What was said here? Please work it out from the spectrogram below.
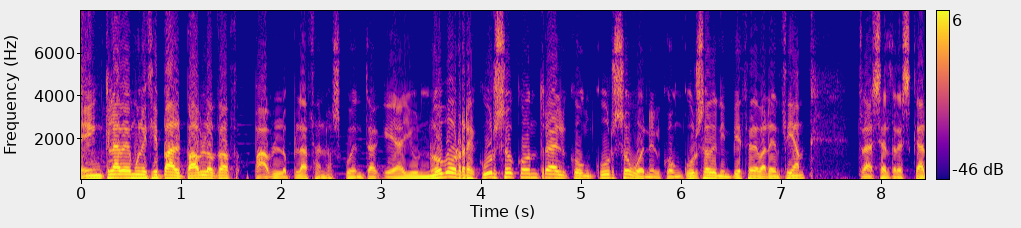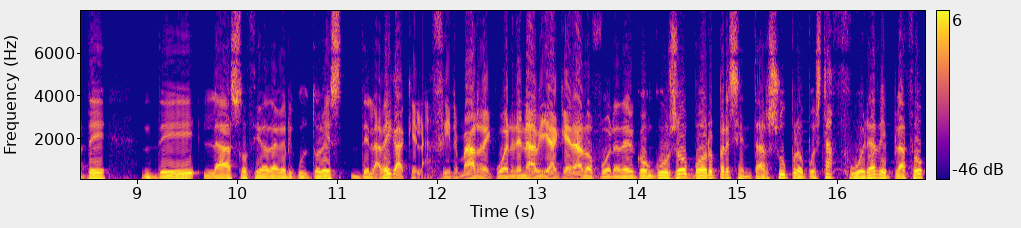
En clave municipal, Pablo, Plaza nos cuenta que hay un nuevo recurso contra el concurso o en el concurso de limpieza de Valencia tras el rescate de la Sociedad de Agricultores de La Vega, que la firma, recuerden, había quedado fuera del concurso por presentar su propuesta fuera de plazo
